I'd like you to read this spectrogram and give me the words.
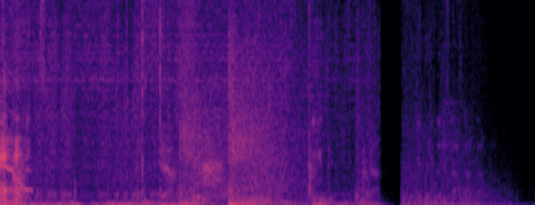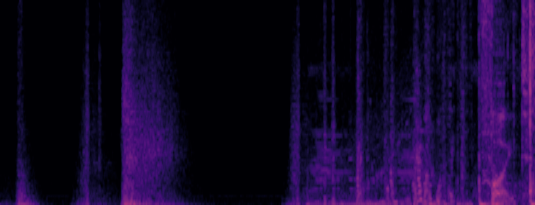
Fight. Fight.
